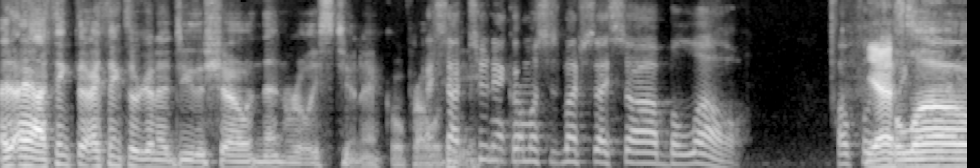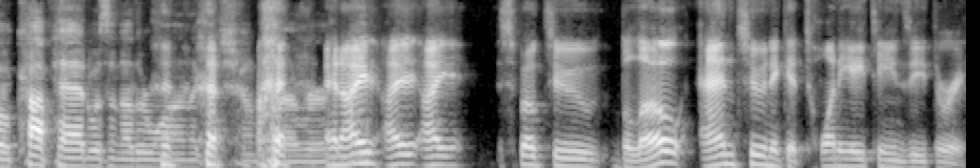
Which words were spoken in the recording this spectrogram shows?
I- I, I think that I think they're gonna do the show and then release Tunic. Will probably. I probably saw be. Tunic almost as much as I saw Below. Hopefully, Yes. Below better. Cuphead was another one that got shown forever. and I, I, I spoke to Below and Tunic at 2018 E3,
